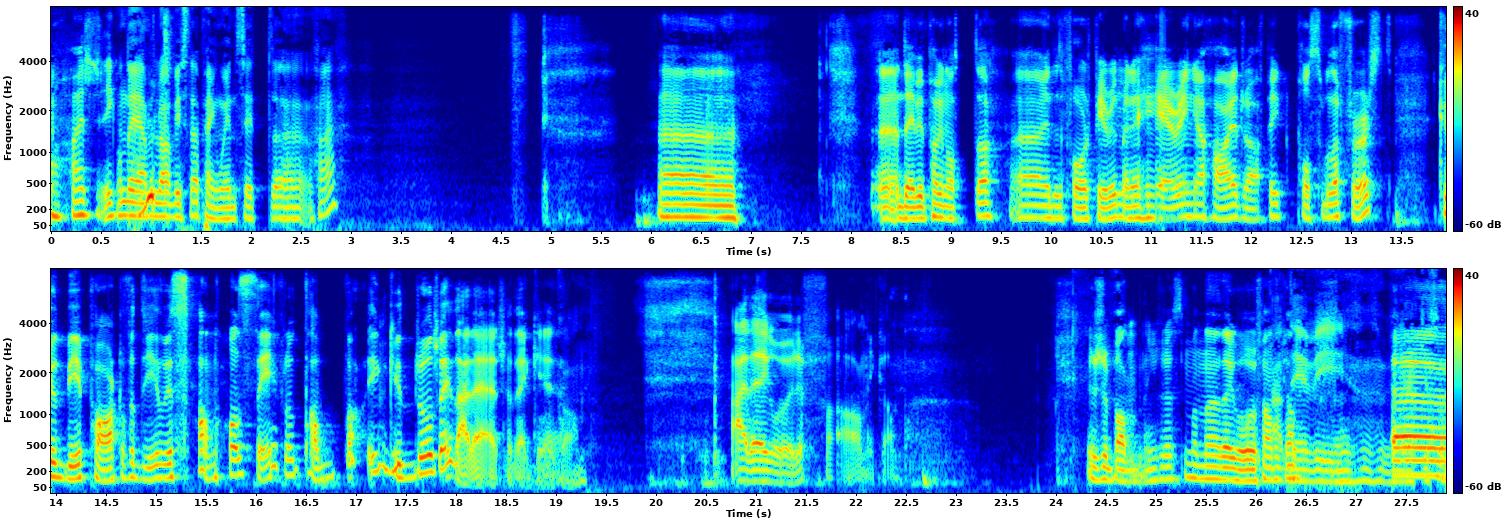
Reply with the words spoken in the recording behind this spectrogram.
Å, herregud. Det er, hvis det er Penguin sitt Hæ? David Pagnotta in the fourth period melder hearing a high draft pick, possible at first. Could be part of a deal with San Jose from Tampa in good role trade. Nei, det skjønner jeg ikke. Nei, det går faen ikke an. Unnskyld banning, forresten, men eh, det går faen ikke an. det vi, vi, er ikke så,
